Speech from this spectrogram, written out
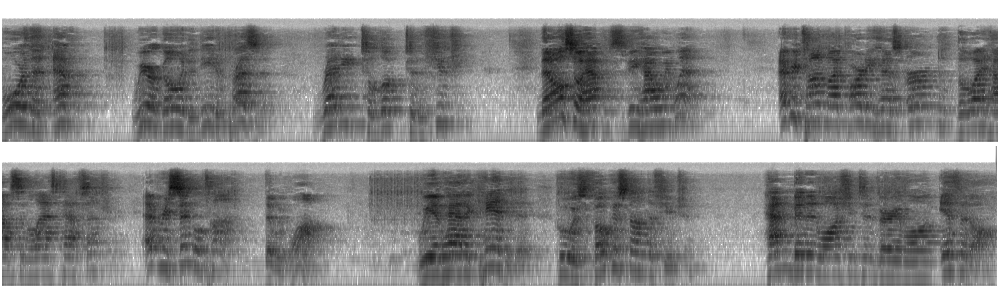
more than ever, we are going to need a president ready to look to the future. And that also happens to be how we win. Every time my party has earned the White House in the last half century, every single time that we've won, we have had a candidate who was focused on the future, hadn't been in Washington very long, if at all,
